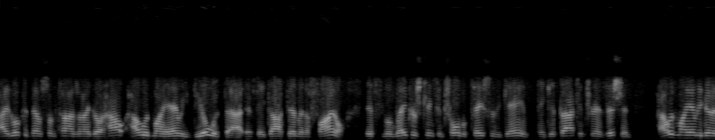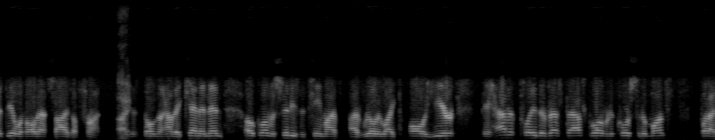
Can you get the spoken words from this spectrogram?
I look at them sometimes and I go, how how would Miami deal with that if they got them in a final? If the Lakers can control the pace of the game and get back in transition, how is Miami going to deal with all that size up front? I, I just don't know how they can. And then Oklahoma City is the team I've I've really liked all year. They haven't played their best basketball over the course of the month, but I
